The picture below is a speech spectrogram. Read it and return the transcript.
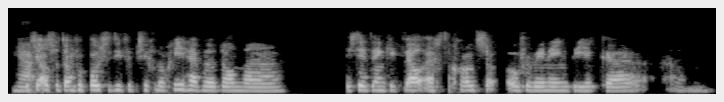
Ja. Weet je, als we het over positieve psychologie hebben, dan, uh, is dit denk ik wel echt de grootste overwinning die ik uh, um,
